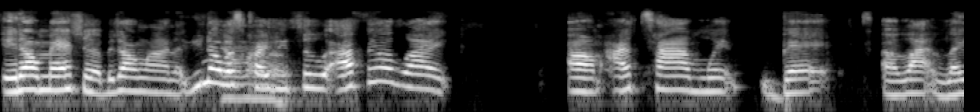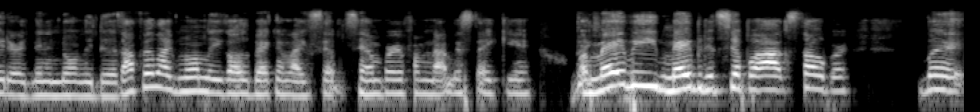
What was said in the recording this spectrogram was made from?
It don't match up. It don't line up. You know it what's crazy too? I feel like um our time went back a lot later than it normally does. I feel like normally it goes back in like September, if I'm not mistaken, or maybe maybe the tip of October, but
